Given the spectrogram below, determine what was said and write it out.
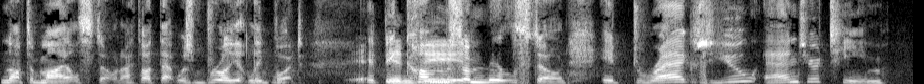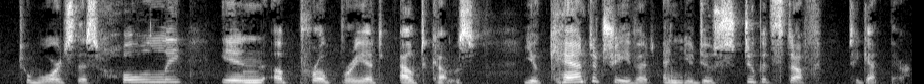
not a milestone. I thought that was brilliantly put. It becomes Indeed. a millstone. It drags you and your team towards this wholly inappropriate outcomes. You can't achieve it and you do stupid stuff to get there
